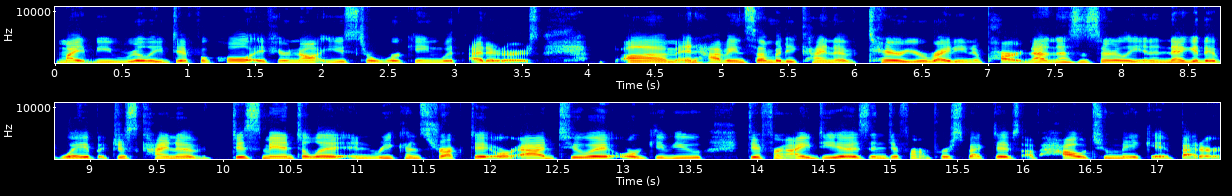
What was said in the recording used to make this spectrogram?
might be really difficult if you're not used to working with editors um, and having somebody kind of tear your writing apart, not necessarily in a negative way, but just kind of dismantle it and reconstruct it or add to it or give you different ideas and different perspectives of how to make it better.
